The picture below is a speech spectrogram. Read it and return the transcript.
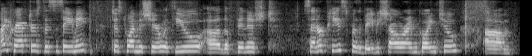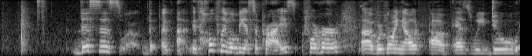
Hi crafters, this is Amy. Just wanted to share with you uh, the finished centerpiece for the baby shower I'm going to. Um, this is, uh, uh, it hopefully will be a surprise for her. Uh, we're going out uh, as we do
